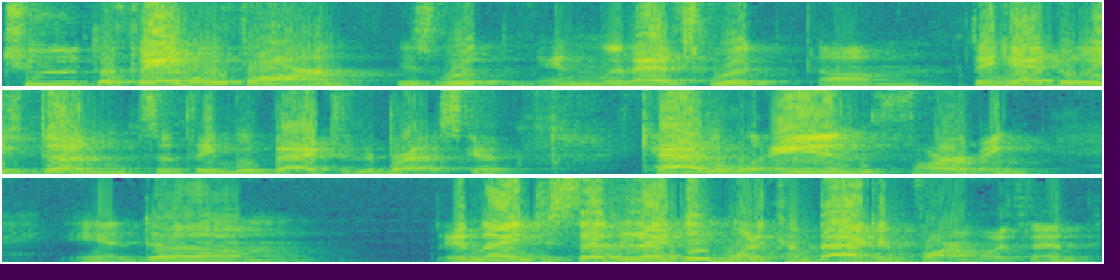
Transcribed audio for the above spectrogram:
to the family farm. Is what and that's what um, they had always done since they moved back to Nebraska, cattle and farming. And um, and I decided I did want to come back and farm with them,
